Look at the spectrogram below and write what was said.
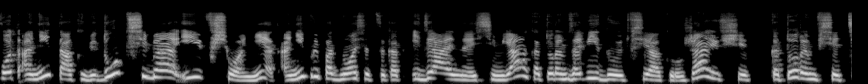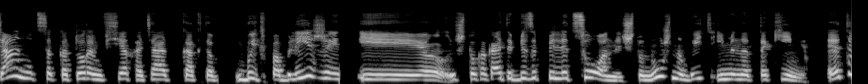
вот они так ведут себя и все. Нет, они преподносятся как идеальная семья, которым завидуют все окружающие, которым все тянутся, которым все хотят как-то быть поближе, и что какая-то безапелляционность, что нужно быть именно такими. Это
